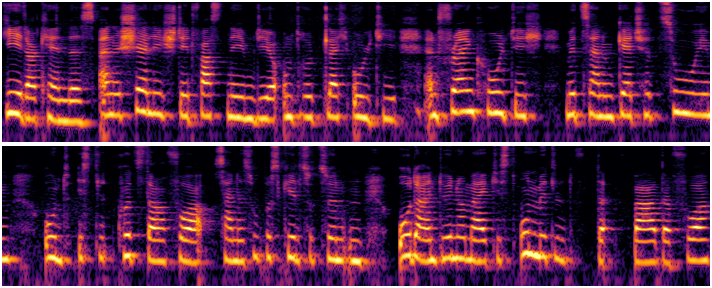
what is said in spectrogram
Jeder kennt es. Eine Shelly steht fast neben dir und drückt gleich Ulti. Ein Frank holt dich mit seinem Gadget zu ihm und ist kurz davor, seine Superskill zu zünden. Oder ein Döner Mike ist unmittelbar davor,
